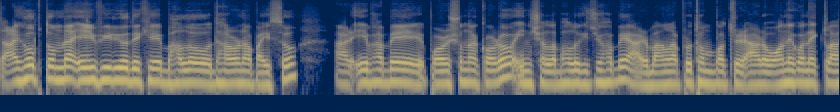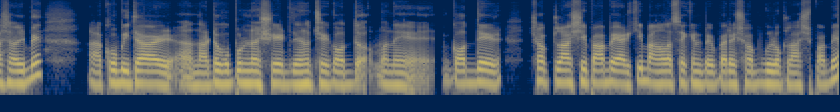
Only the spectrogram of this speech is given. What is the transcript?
তো আই হোপ তোমরা এই ভিডিও দেখে ভালো ধারণা পাইছো। আর এভাবে পড়াশোনা করো, ইনশাল্লাহ ভালো কিছু হবে। আর বাংলা প্রথম পত্রের আরও অনেক অনেক ক্লাস আসবে। কবিতার নাটক উপন্যাসের দেন হচ্ছে গদ্য মানে গদ্যের সব ক্লাসই পাবে আর কি বাংলা সেকেন্ড পেপারে সবগুলো ক্লাস পাবে।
